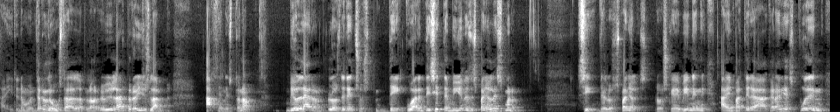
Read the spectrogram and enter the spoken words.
ahí tenemos un interno, no le gusta la palabra violar, pero ellos la hacen esto, ¿no? Violaron los derechos de 47 millones de españoles, bueno, sí, de los españoles, los que vienen a empater a Canarias pueden,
